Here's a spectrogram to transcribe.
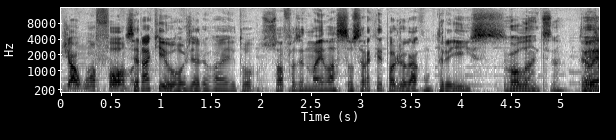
de alguma forma. Será que o Rogério vai? Eu tô só fazendo uma ilação. Será que ele pode jogar com três? Volantes, né? Três eu ia até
